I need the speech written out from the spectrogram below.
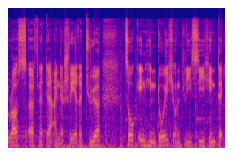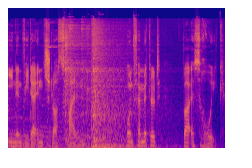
Ross öffnete eine schwere Tür, zog ihn hindurch und ließ sie hinter ihnen wieder ins Schloss fallen. Unvermittelt war es ruhig.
